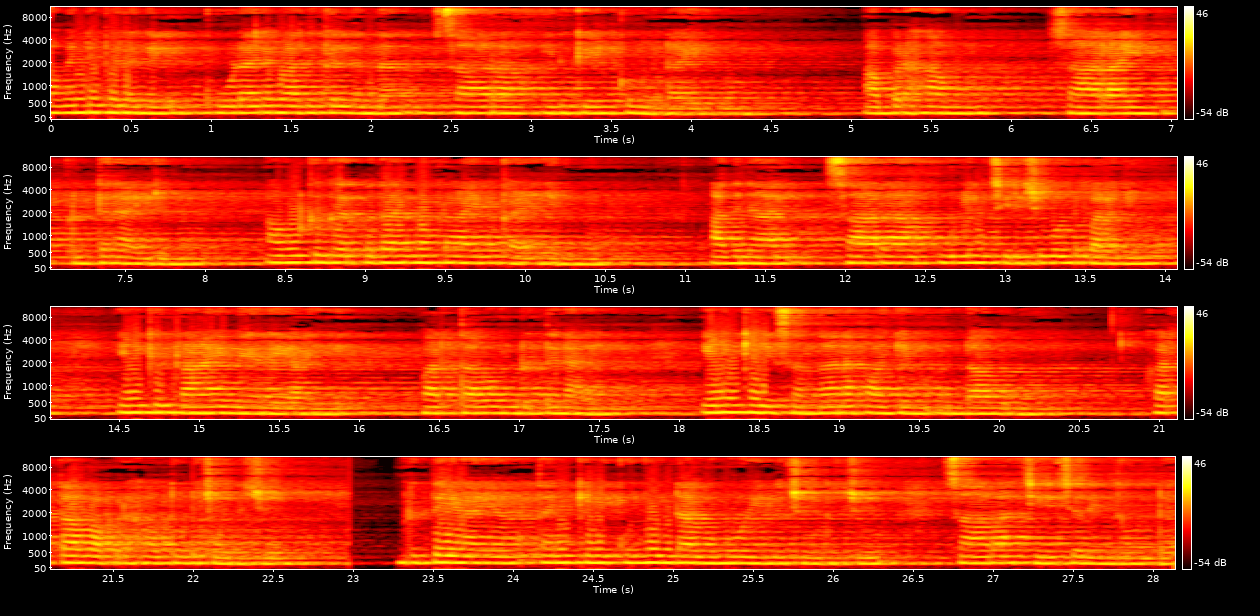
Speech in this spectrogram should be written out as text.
അവന്റെ പിറകിൽ കൂടാരവാതിക്കൽ നിന്ന് സാറ ഇത് കേൾക്കുന്നുണ്ടായിരുന്നു. അബ്രഹാമും സാറായും വൃദ്ധരായിരുന്നു. അവൾക്ക് ഗർഭധാരണ പ്രായം കഴിഞ്ഞിരുന്നു. അതിനാൽ സാറ ഉള്ളിൽ ചിരിച്ചുകൊണ്ട് പറഞ്ഞു എനിക്ക് പ്രായമേറെയായി. ഭർത്താവും വൃദ്ധനായി. എനിക്ക് ഈ സന്താനഭാഗ്യം ഉണ്ടാകുമോ? കർത്താവ് അബ്രഹാത്തോട് ചോദിച്ചു വൃദ്ധയായ തനിക്കിനി കുഞ്ഞുണ്ടാകുമോ എന്ന് ചോദിച്ചു. സാറ ചിരിച്ചതെന്തുകൊണ്ട്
